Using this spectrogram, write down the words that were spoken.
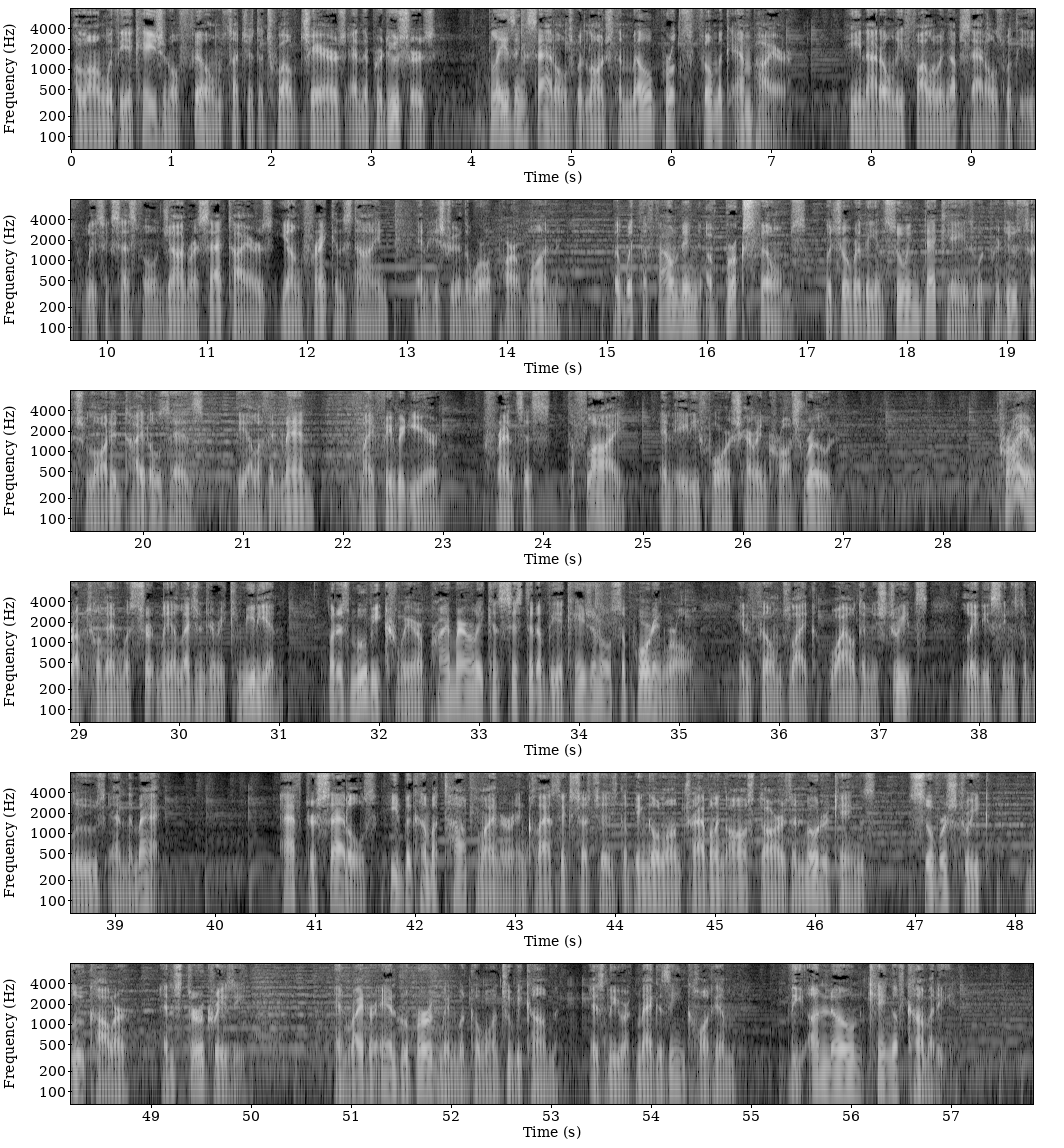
along with the occasional films such as The Twelve Chairs and The Producers, Blazing Saddles would launch the Mel Brooks filmic empire. He not only following up Saddles with the equally successful genre satires Young Frankenstein and History of the World Part 1, but with the founding of Brooks Films, which over the ensuing decades would produce such lauded titles as The Elephant Man, My Favorite Year, Frances, The Fly, and 84 Charing Cross Road. Pryor up till then was certainly a legendary comedian, but his movie career primarily consisted of the occasional supporting role in films like Wild in the Streets, Lady Sings the Blues, and The Mack. After Saddles, he'd become a top liner in classics such as The Bingo Long Traveling All Stars and Motor Kings, Silver Streak, Blue Collar, and Stir Crazy. And writer Andrew Bergman would go on to become, as New York Magazine called him, the unknown king of comedy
